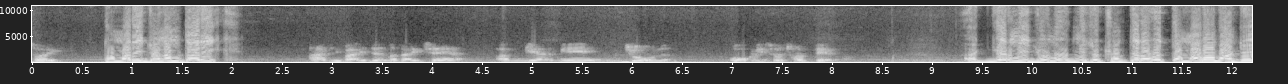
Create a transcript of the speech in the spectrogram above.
સોરી તમારી જન્મ તારીખ? હા જી મારી જન્મ તારીખ છે અગિયારમી જૂન ઓગણીસો છોતેર. અગિયારમી જૂન ઓગણીસો છોતેર. હવે તમારા માટે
